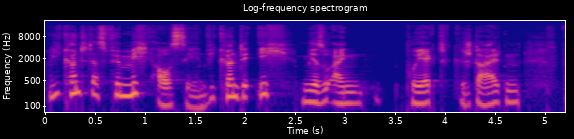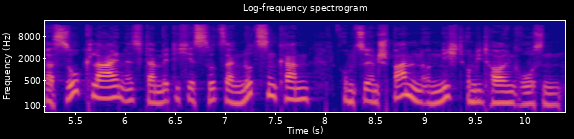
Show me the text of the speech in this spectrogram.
wie könnte das für mich aussehen? Wie könnte ich mir so ein Projekt gestalten, was so klein ist, damit ich es sozusagen nutzen kann, um zu entspannen und nicht um die tollen großen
